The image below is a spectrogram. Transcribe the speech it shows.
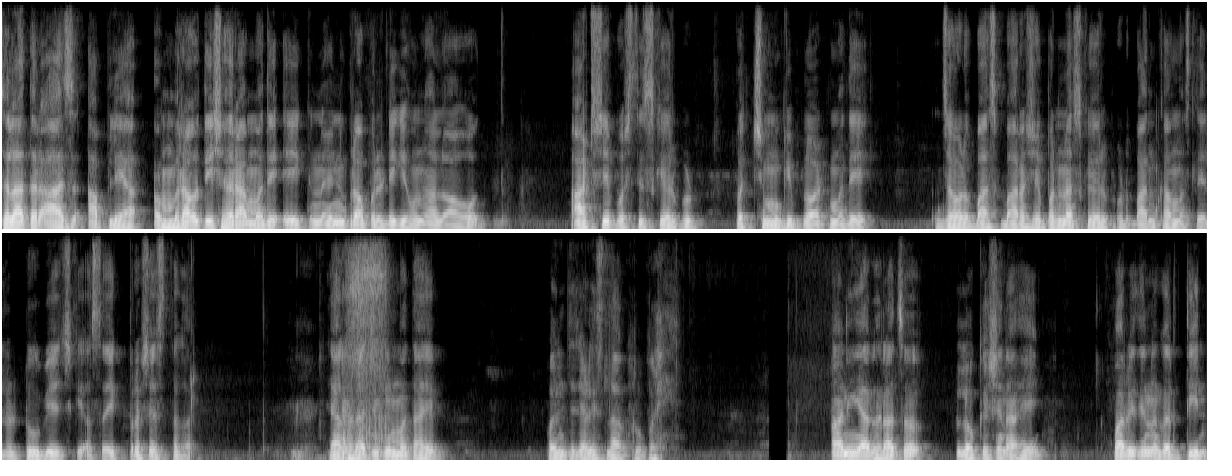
चला तर आज आपल्या अमरावती शहरामध्ये एक नवीन प्रॉपर्टी घेऊन आलो आहोत. आठशे पस्तीस स्क्वेअर फूट पश्चिममुखी प्लॉटमध्ये जवळपास बाराशे पन्नास स्क्वेअर फूट बांधकाम असलेलं टू बी एच के असं एक प्रशस्त घर. या घराची किंमत आहे पंचेचाळीस लाख रुपये. आणि या घराचं लोकेशन आहे पार्वतीनगर तीन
